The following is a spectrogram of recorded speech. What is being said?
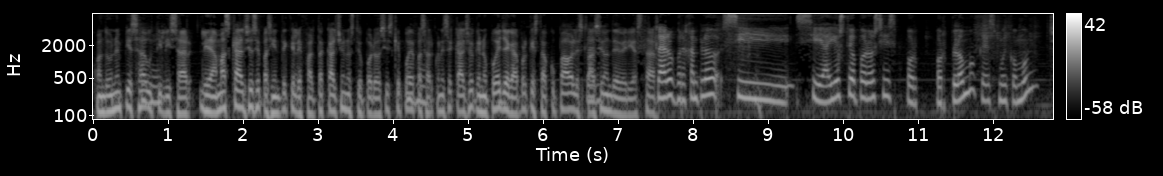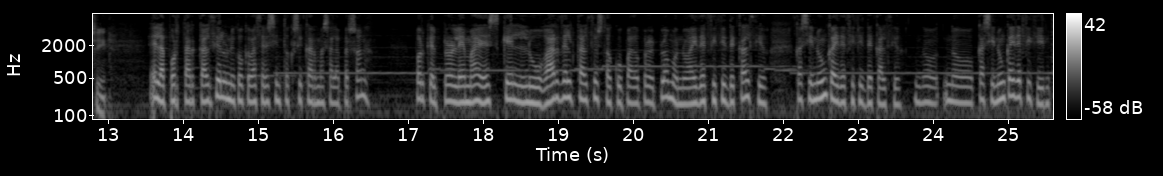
Cuando uno empieza a utilizar, le da más calcio a ese paciente que le falta calcio en osteoporosis, ¿qué puede pasar con ese calcio que no puede llegar porque está ocupado el espacio donde debería estar? Claro, por ejemplo, si, si hay osteoporosis por, por plomo, que es muy común, sí. el aportar calcio lo único que va a hacer es intoxicar más a la persona porque el problema es que el lugar del calcio está ocupado por el plomo, no hay déficit de calcio, casi nunca hay déficit de calcio, no, no, casi nunca hay déficit,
